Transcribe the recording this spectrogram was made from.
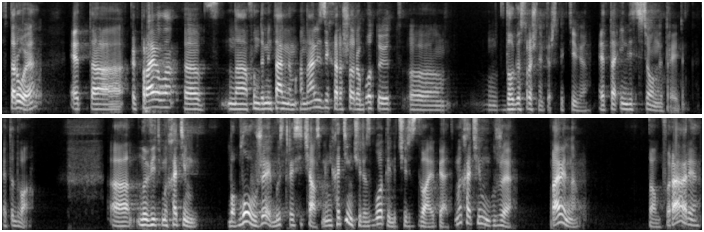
Второе, это, как правило, э, на фундаментальном анализе хорошо работают э, в долгосрочной перспективе. Это инвестиционный трейдинг. Это два. Э, но ведь мы хотим бабло уже быстро и сейчас. Мы не хотим через год или через два и пять. Мы хотим уже. Правильно? Там Феррари,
